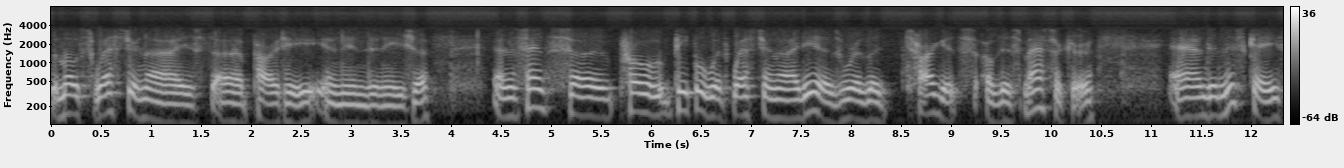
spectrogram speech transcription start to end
the most westernized uh, party in Indonesia. In a sense, uh, pro people with Western ideas were the targets of this massacre. And in this case,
